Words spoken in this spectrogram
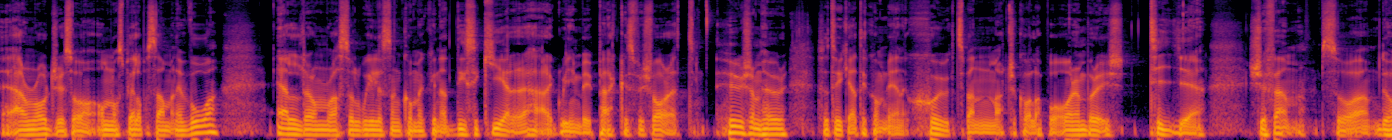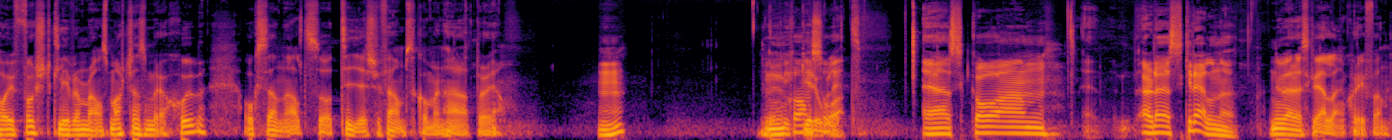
eh, Aaron Rodgers och om de spelar på samma nivå eller om Russell Wilson kommer kunna dissekera det här Green Bay Packers-försvaret. Hur som hur så tycker jag att det kommer bli en sjukt spännande match att kolla på och den börjar 10.25. Så du har ju först Cleveland Browns-matchen som börjar 7 och sen alltså 10.25 så kommer den här att börja. Mm. Mycket roligt. Eh, ska, um, är det skräll nu? Nu är det skrällen, sheriffen.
